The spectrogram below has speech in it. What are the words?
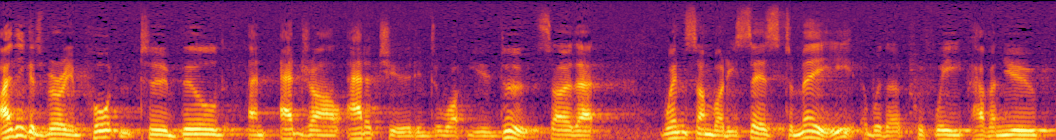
I think it's very important to build an agile attitude into what you do so that when somebody says to me, with a, if we have a new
